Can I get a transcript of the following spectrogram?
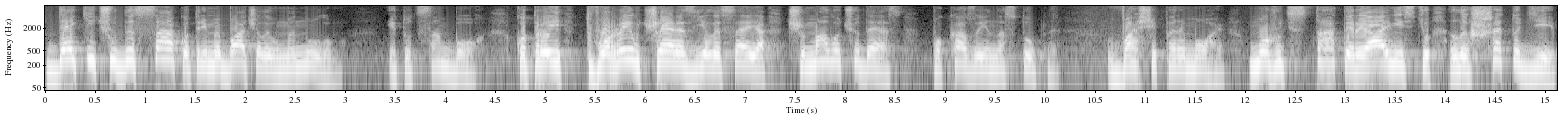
де ті чудеса, котрі ми бачили в минулому. І тут сам Бог, котрий творив через Єлисея чимало чудес, показує наступне: ваші перемоги можуть стати реальністю лише тоді,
